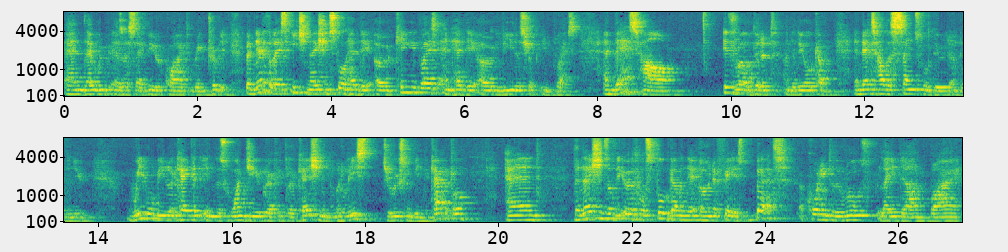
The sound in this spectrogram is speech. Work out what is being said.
And they would, as I say, be required to bring tribute. But nevertheless, each nation still had their own king in place and had their own leadership in place. And that's how Israel did it under the Old Covenant. And that's how the saints will do it under the New. We will be located in this one geographic location in the Middle East, Jerusalem being the capital. And the nations of the earth will still govern their own affairs, but according to the rules laid down by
